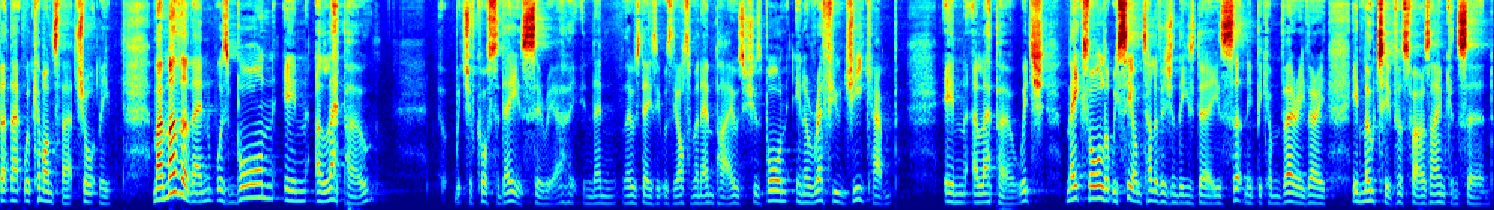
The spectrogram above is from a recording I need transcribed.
But that we'll come on to that shortly. My mother then was born in Aleppo, which of course today is Syria. In then those days it was the Ottoman Empire. She was born in a refugee camp in Aleppo, which makes all that we see on television these days certainly become very, very emotive as far as I'm concerned.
